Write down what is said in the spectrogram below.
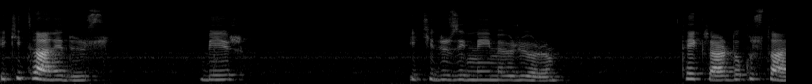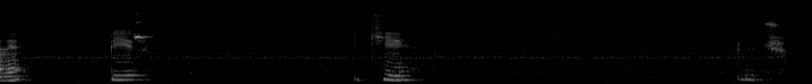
2 tane düz. Bir. İki düz ilmeğimi örüyorum. Tekrar 9 tane. 1 2 3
